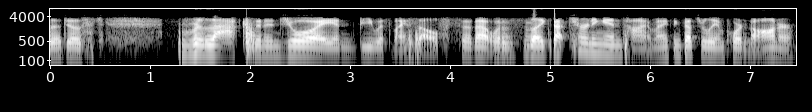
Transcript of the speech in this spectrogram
to just relax and enjoy and be with myself. So that was Mm-hmm. like that turning in time. I think that's really important to honor.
